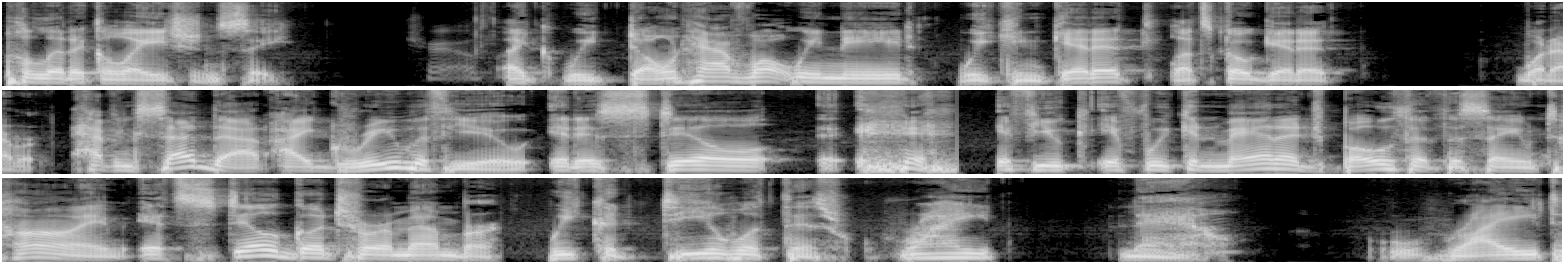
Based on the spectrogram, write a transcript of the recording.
political agency. True. Like we don't have what we need. We can get it. Let's go get it whatever. Having said that, I agree with you. It is still if you if we can manage both at the same time, it's still good to remember we could deal with this right now. Right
